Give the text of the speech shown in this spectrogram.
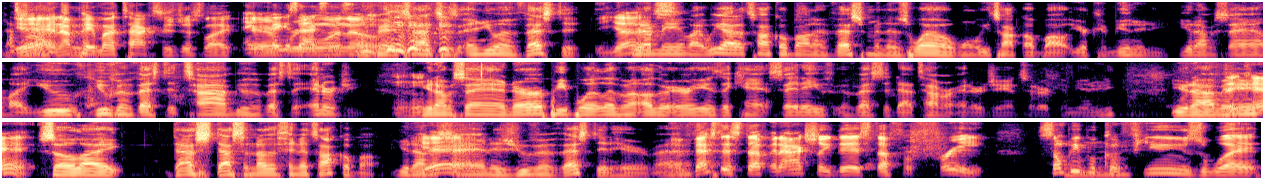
That's yeah, real. and I pay my taxes just like And you pay your everyone taxes. you else. pay taxes and you invested. Yes. You know what I mean? Like we got to talk about investment as well when we talk about your community. You know what I'm saying? Like you've you've invested time, you've invested energy. Mhm. You know what I'm saying? There are people that live in other areas that can't say they've invested that time or energy into their community. You know what I They mean? can't. So like that's that's another thing to talk about. You know what Yeah. I'm saying? Is you've invested here, man. invested stuff and I actually did stuff for free. Some people Mhm. confuse what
